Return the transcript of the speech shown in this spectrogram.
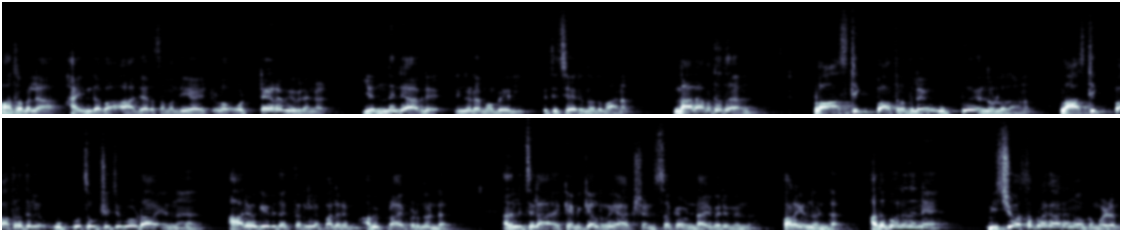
മാത്രമല്ല ഹൈന്ദവ ആചാര സംബന്ധിയായിട്ടുള്ള ഒട്ടേറെ വിവരങ്ങൾ എന്നും രാവിലെ നിങ്ങളുടെ മൊബൈലിൽ എത്തിച്ചേരുന്നതുമാണ്. നാലാമത്തത് പ്ലാസ്റ്റിക് പാത്രത്തിലെ ഉപ്പ് എന്നുള്ളതാണ്. പ്ലാസ്റ്റിക് പാത്രത്തിൽ ഉപ്പ് സൂക്ഷിച്ചുകൂടാ എന്ന് ആരോഗ്യ വിദഗ്ധരിൽ പലരും അഭിപ്രായപ്പെടുന്നുണ്ട്. അതിൽ ചില കെമിക്കൽ റിയാക്ഷൻസ് ഒക്കെ ഉണ്ടായി വരുമെന്ന് പറയുന്നുണ്ട്. അതുപോലെ തന്നെ വിശ്വാസപ്രകാരം നോക്കുമ്പോഴും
